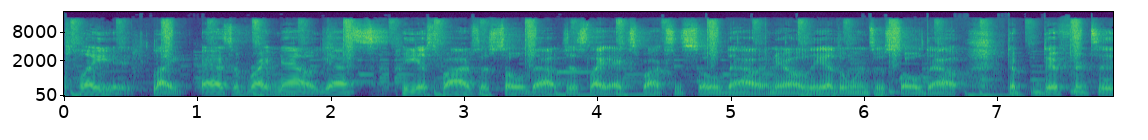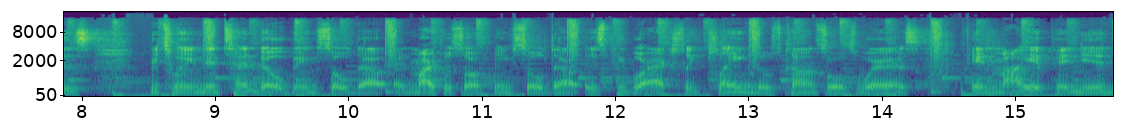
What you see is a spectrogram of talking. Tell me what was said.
play it. Like as of right now, yes, PS5s are sold out, just like Xbox is sold out, and all the other ones are sold out. The difference is between Nintendo being sold out and Microsoft being sold out is people are actually playing those consoles. Whereas, in my opinion,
